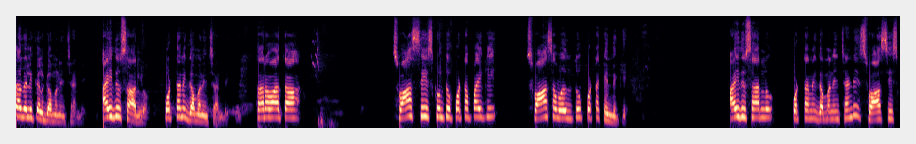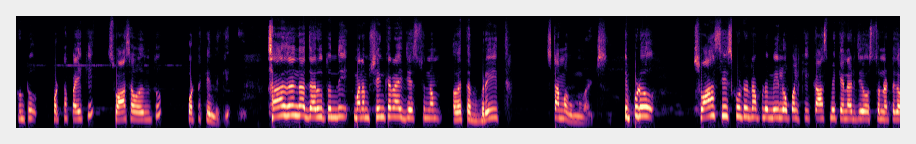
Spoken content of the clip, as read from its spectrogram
కదలికలు గమనించండి. ఐదు సార్లు పొట్టని గమనించండి. తర్వాత శ్వాస తీసుకుంటూ పొట్ట పైకి శ్వాస వదులుతూ పొట్ట కిందికి. ఐదు సార్లు పొట్టని గమనించండి. శ్వాస తీసుకుంటూ పొట్ట పైకి శ్వాస వదులుతూ పొట్ట కిందికి. సహజంగా జరుగుతుంది. మనం సింక్రనైజ్ చేస్తున్నాం విత్ బ్రీత్ స్టమక్ మూమెంట్స్ ఇప్పుడు శ్వాస తీసుకుంటున్నప్పుడు మీ లోపలికి కాస్మిక్ ఎనర్జీ వస్తున్నట్టుగా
